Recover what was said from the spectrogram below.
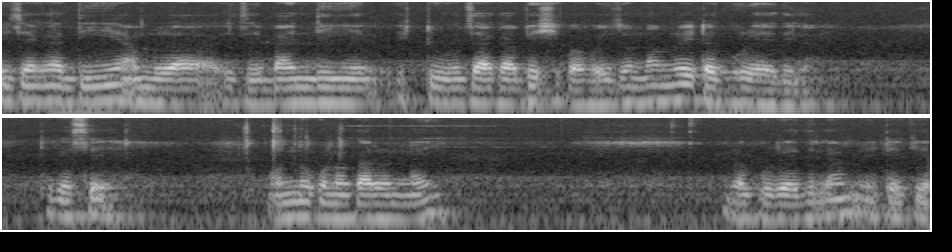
এই জায়গা দিয়ে আমরা এই যে বাইন্ডিংয়ের একটু জায়গা বেশি পাবো, এই জন্য আমরা এটা ঘুরিয়ে দিলাম। ঠিক আছে? অন্য কোনো কারণ নাই। আমরা ঘুরিয়ে দিলাম, এটাকে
